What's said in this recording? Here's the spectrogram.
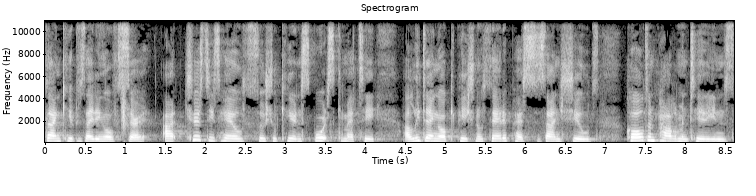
Thank you, Presiding Officer. At Tuesday's Health, Social Care and Sports Committee, a leading occupational therapist, Suzanne Shields, called on parliamentarians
